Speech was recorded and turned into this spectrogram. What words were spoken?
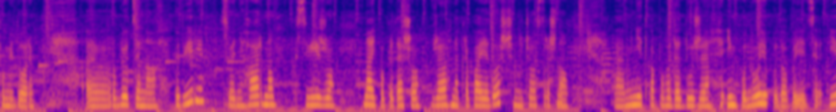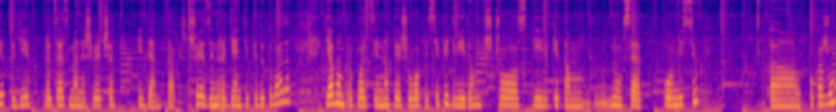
помідори. Е, Роблю це на подвір'ї. Сьогодні гарно, свіжо. Навіть попри те, що вже накрапає дощ, нічого страшного. Е, Мені така погода дуже імпонує, подобається, і тоді процес в мене швидше йде. Так, що я з інгредієнтів підготувала? Я вам пропорції напишу в описі під відео, що скільки там, ну все повністю е, покажу.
